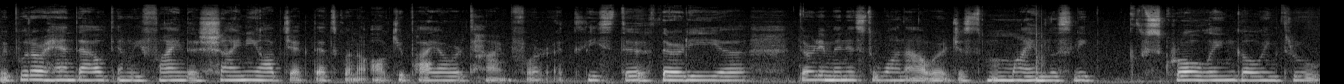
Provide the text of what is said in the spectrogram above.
We put our hand out and we find a shiny object that's going to occupy our time for at least uh, 30, uh, 30 minutes to one hour, just mindlessly scrolling, going through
